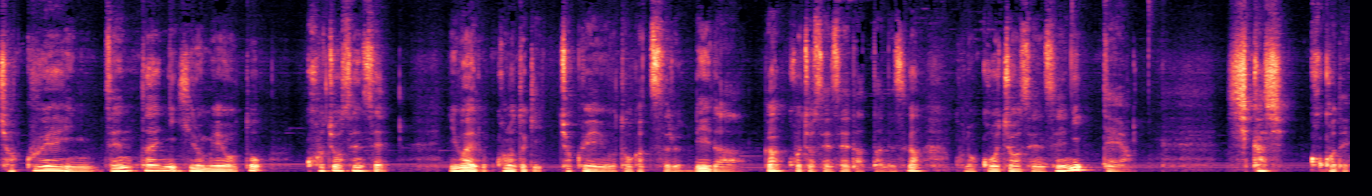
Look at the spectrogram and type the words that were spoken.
直営院全体に広めようと校長先生いわゆるこの時直営院を統括するリーダーが校長先生だったんですがこの校長先生に提案。しかしここで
